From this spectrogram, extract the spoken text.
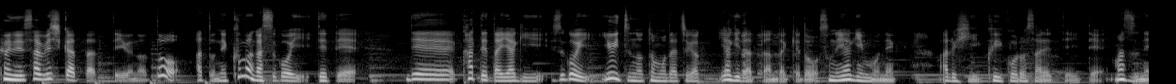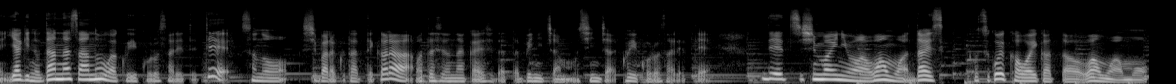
感じで寂しかったっていうのとあとねクマがすごい出てで飼ってたヤギすごい唯一の友達がヤギだったんだけどそのヤギもねある日食い殺されていてまずねヤギの旦那さんの方が食い殺されててそのしばらく経ってから私の仲良しだったベニちゃんも死んじゃ食い殺されて。でしまいにはワンワン大好きすごい可愛かったワンワンも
